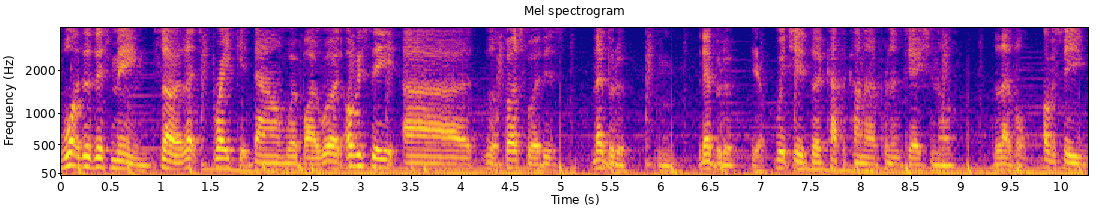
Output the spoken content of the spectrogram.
what does this mean? So, let's break it down word by word. Obviously, uh, the first word is leburu. Leburu, Yeah. which is the katakana pronunciation of level. Obviously,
